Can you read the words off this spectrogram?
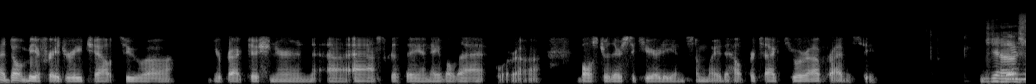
uh, don't be afraid to reach out to uh, your practitioner and uh, ask that they enable that or uh, bolster their security in some way to help protect your uh, privacy. Josh,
